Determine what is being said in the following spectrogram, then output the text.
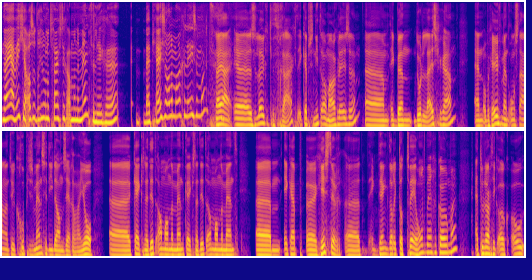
Nou ja, weet je, als er 350 amendementen liggen, heb jij ze allemaal gelezen, Mart? Nou ja, eh, het is leuk dat je het vraagt. Ik heb ze niet allemaal gelezen. Ehm, ik ben door de lijst gegaan. En op een gegeven moment ontstaan er natuurlijk groepjes mensen die dan zeggen van... joh, eh, kijk eens naar dit amendement, kijk eens naar dit amendement. Ehm, ik heb eh gisteren, eh, ik denk dat ik tot 200 ben gekomen. En toen dacht ik ook, oh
